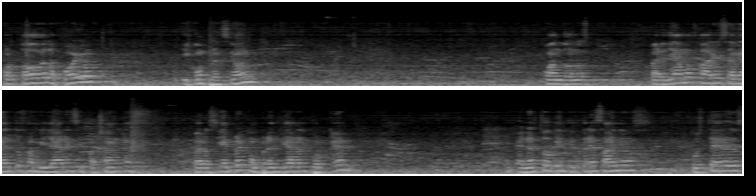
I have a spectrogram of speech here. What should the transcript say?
por todo el apoyo y comprensión. Cuando nos perdíamos varios eventos familiares y pachangas, pero siempre comprendían el porqué. En estos 23 años Ustedes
